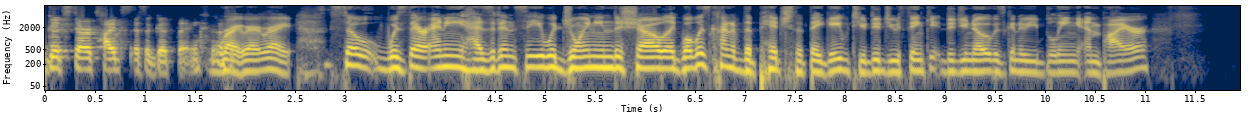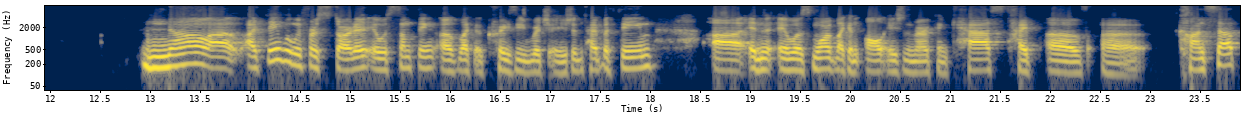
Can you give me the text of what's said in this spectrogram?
good stereotypes is a good thing. right, right, right. So, was there any hesitancy with joining the show? Like, what was kind of the pitch that they gave to you? Did you think? It, did you know it was going to be Bling Empire? No, uh, I think when we first started, it was something of like a crazy rich Asian type of theme. Uh, and it was more of like an all Asian American cast type of uh, concept.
